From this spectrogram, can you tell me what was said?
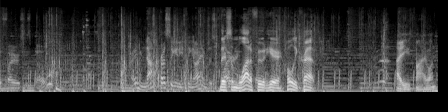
Auto fires his bow. I am not pressing anything. I am just. There's some firing lot of food here. Holy crap. I used my one.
